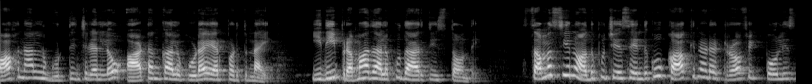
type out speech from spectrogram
వాహనాలను గుర్తించడంలో ఆటంకాలు కూడా ఏర్పడుతున్నాయి. ఇది ప్రమాదాలకు దారితీస్తోంది. సమస్యను అదుపు చేసేందుకు కాకినాడ ట్రాఫిక్ పోలీస్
